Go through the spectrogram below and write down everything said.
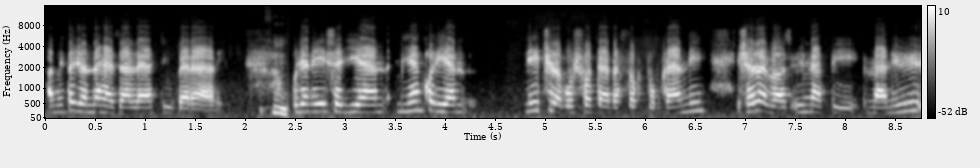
amit nagyon nehezen lehet überelni. Ugyanis egy ilyen, milyenkor ilyen négycsillagos hotelbe szoktunk lenni, és eleve az ünnepi menü,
